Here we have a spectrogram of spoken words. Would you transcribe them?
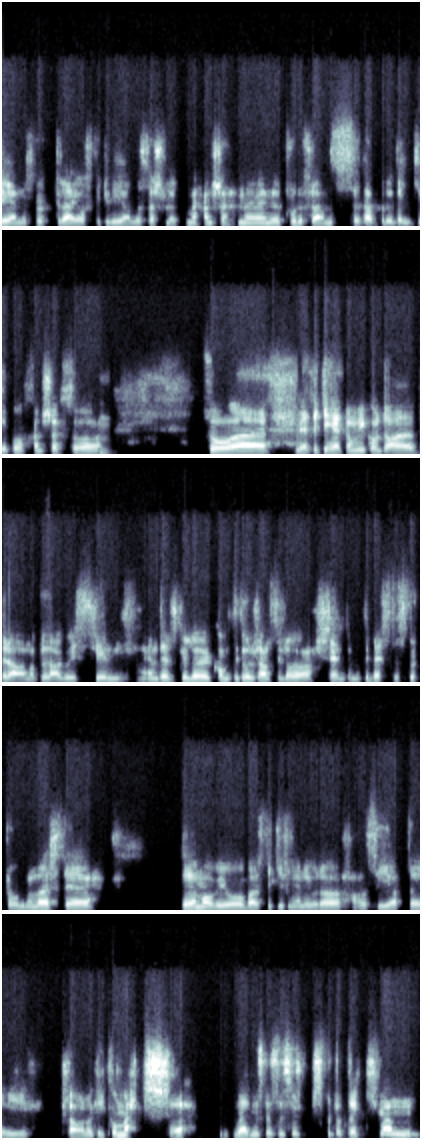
rene spurter er jo ofte ikke de aller største løpene, kanskje. Med Tour de France-etapper du tenker på, kanskje. Så, mm. så eh, vet jeg ikke helt om vi kommer til å ha bra nok lag hvis vi eventuelt skulle komme til Tour de France til å kjempe mot de beste spurttogene der. Det, det må vi jo bare stikke fingeren i jorda og si at eh, vi klarer nok ikke å matche verdens beste spurtopptrekk. Men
